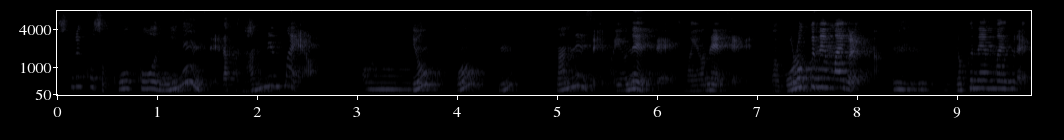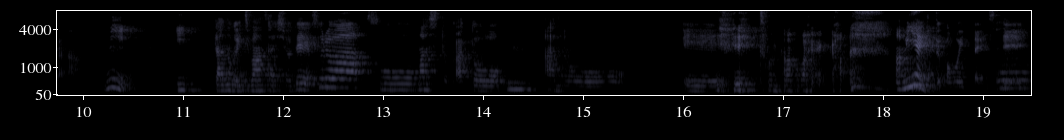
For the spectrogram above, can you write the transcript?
それこそ高校2年生？だから何年前や？あー。4? ん？何年生？今4年生。今4年生で、まあ、56年前ぐらいか6年前ぐらいかな？に行ったのが一番最初でそれは相馬市とかあとうん。うんあのえー、っと名前が、まあ、宮城とかも行ったりして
